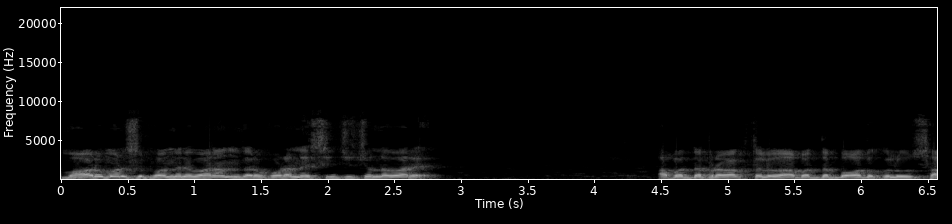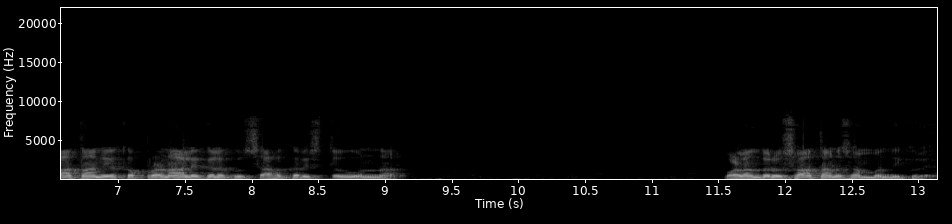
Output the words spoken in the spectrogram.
మారు మనసు పొందని వారందరూ కూడా నశించుచున్నవారే. అబద్ధ ప్రవక్తలు అబద్ధ బోధకులు సాతాను యొక్క ప్రణాళికలకు సహకరిస్తూ ఉన్నారు. వాళ్ళందరూ సాతాను సంబంధికులే.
